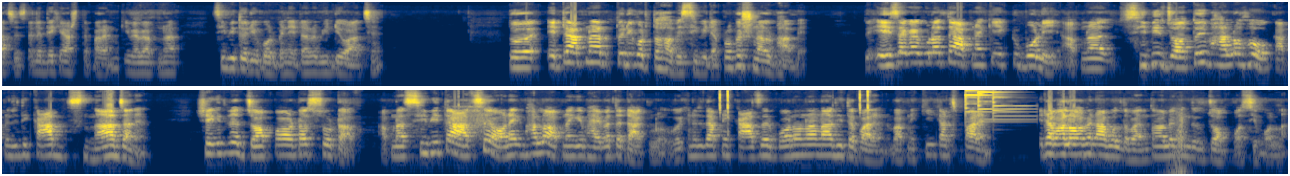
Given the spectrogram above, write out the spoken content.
আছে। তাহলে দেখে আসতে পারেন কীভাবে আপনারা সিবি তৈরি করবেন। এটারও ভিডিও আছে। তো এটা আপনার তৈরি করতে হবে সিবিটা প্রফেশনাল ভাবে। তো এই জায়গাগুলোতে আপনাকে একটু বলি, আপনার সিবি যতই ভালো হোক, আপনি যদি কাজ না জানেন, সেক্ষেত্রে জব পাওয়াটা সোট আপ আপনার সিবিতে আছে, অনেক ভালো, আপনাকে ভাইবাতে ডাকলো। ওইখানে যদি আপনি কাজের বর্ণনা না দিতে পারেন বা আপনি কি কাজ পারেন, এটা ভালোভাবে না বলতে পারেন, তাহলে কিন্তু জব পসিবল না।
